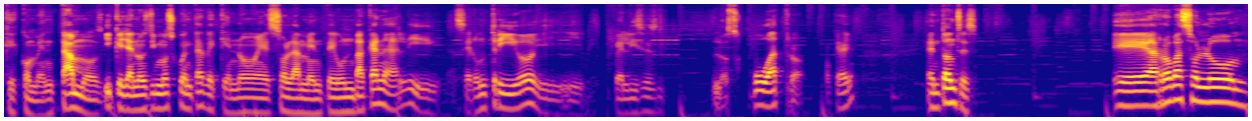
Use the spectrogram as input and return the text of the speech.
que comentamos y que ya nos dimos cuenta de que no es solamente un bacanal y hacer un trío y felices los cuatro, ¿ok? Entonces, eh, arroba solo,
